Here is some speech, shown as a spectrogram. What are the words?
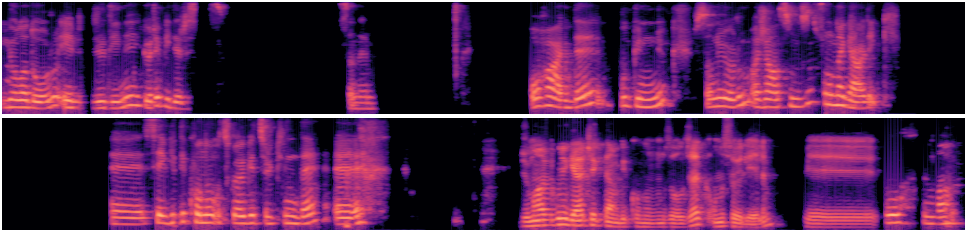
yola doğru evrildiğini görebiliriz sanırım. O halde bugünlük sanıyorum ajansımızın sonuna geldik. Ee, sevgili konu Utku Öge Türk'ün de e... Cuma günü gerçekten bir konumuz olacak. Onu söyleyelim. Ee, oh tamam.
